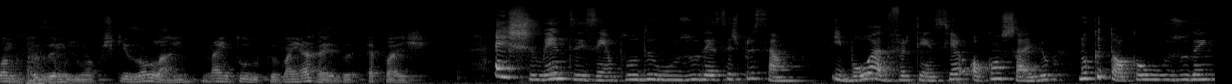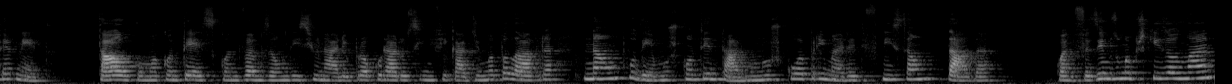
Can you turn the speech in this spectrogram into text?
quando fazemos uma pesquisa online, nem tudo que vem à rede é peixe. É excelente exemplo de uso dessa expressão e boa advertência ou conselho no que toca ao uso da internet. Tal como acontece quando vamos a um dicionário procurar o significado de uma palavra, não podemos contentar-nos com a primeira definição dada. Quando fazemos uma pesquisa online,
